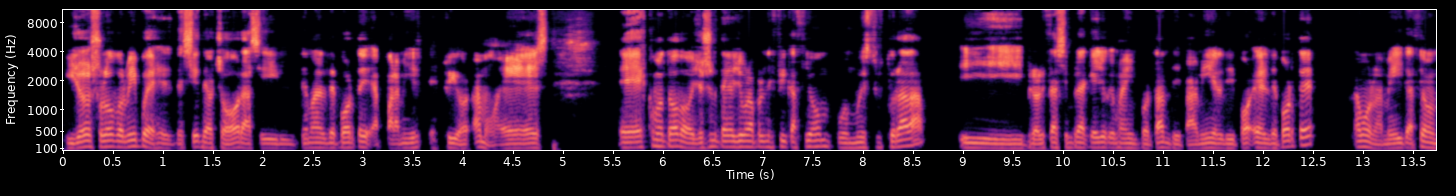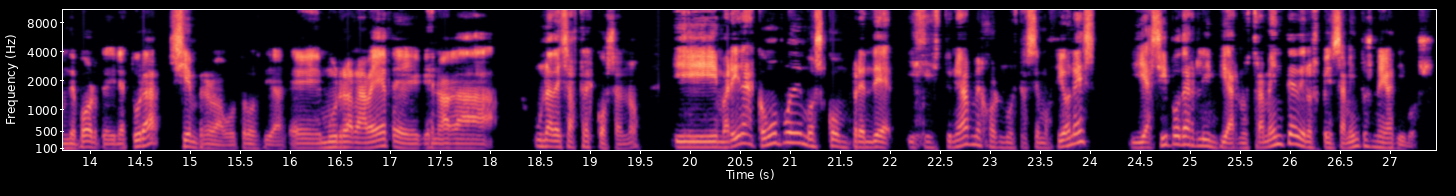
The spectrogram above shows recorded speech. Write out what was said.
Y yo suelo dormir pues de 7 a 8 horas y el tema del deporte para mí es prior, vamos, es, es como todo. Yo suelo tener yo una planificación pues muy estructurada y priorizar siempre aquello que es más importante. Y para mí el, el deporte, vamos, la meditación, deporte y lectura, siempre lo hago todos los días. Eh, muy rara vez eh, que no haga una de esas tres cosas, ¿no? Y Marina, ¿cómo podemos comprender y gestionar mejor nuestras emociones y así poder limpiar nuestra mente de los pensamientos negativos?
